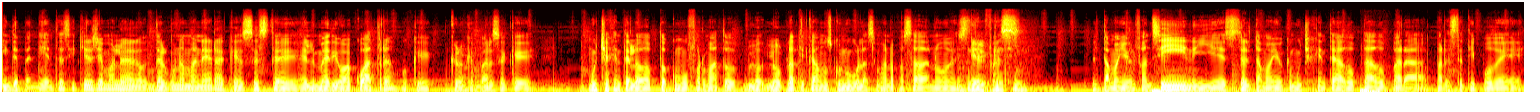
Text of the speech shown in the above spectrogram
independiente, si quieres llamarlo de alguna manera, que es este el medio A4, o que creo que parece que mucha gente lo adoptó como formato. Lo, lo platicamos con Hugo la semana pasada, ¿no? Este, Y el fanzine. el tamaño del fanzine y es el tamaño que mucha gente ha adoptado para, para este tipo de,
